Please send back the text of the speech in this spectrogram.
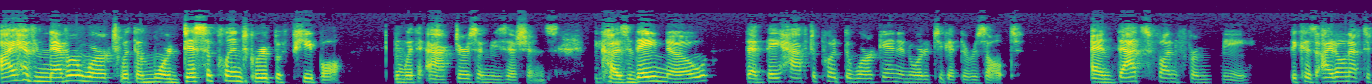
I have never worked with a more disciplined group of people than with actors and musicians because they know that they have to put the work in in order to get the result and that's fun for me because I don't have to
